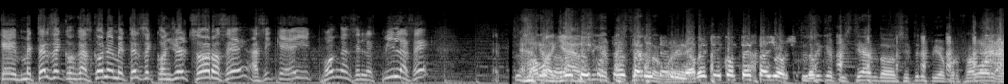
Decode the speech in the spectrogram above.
Que meterse con Gascón es meterse con George Soros, ¿eh? Así que pónganse las pilas, ¿eh? Tú Vamos a ver si sigue contesta, pisteando, güey. a ver si contesta George. Tú sigue pisteando, Citripio, por favor, güey.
